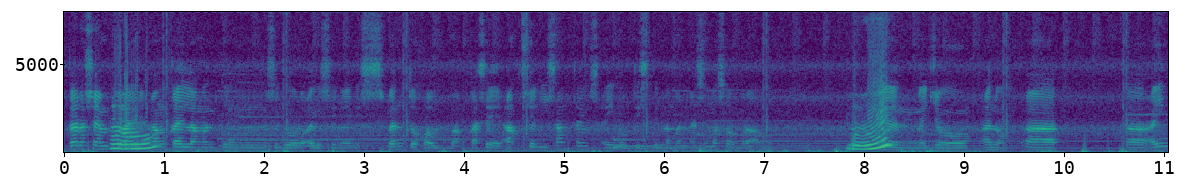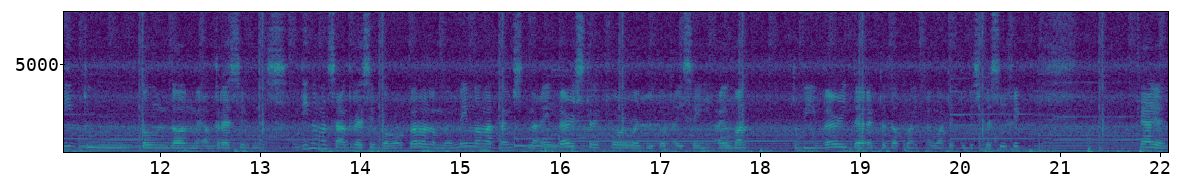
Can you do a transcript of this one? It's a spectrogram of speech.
Pero, syempre, Mhm. ang kailangan kong siguro ayusin yan is when to hold back. Kasi, actually, sometimes I notice din naman na sumasobra ako. Mhm. Ayun, medyo, ano, at uh, I need to tone down my aggressiveness. Hindi naman sa aggressive ako, pero alam mo, may mga times na I'm very straightforward with what I say. I want to be very direct to the point. I want it to be specific. Kaya yun,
